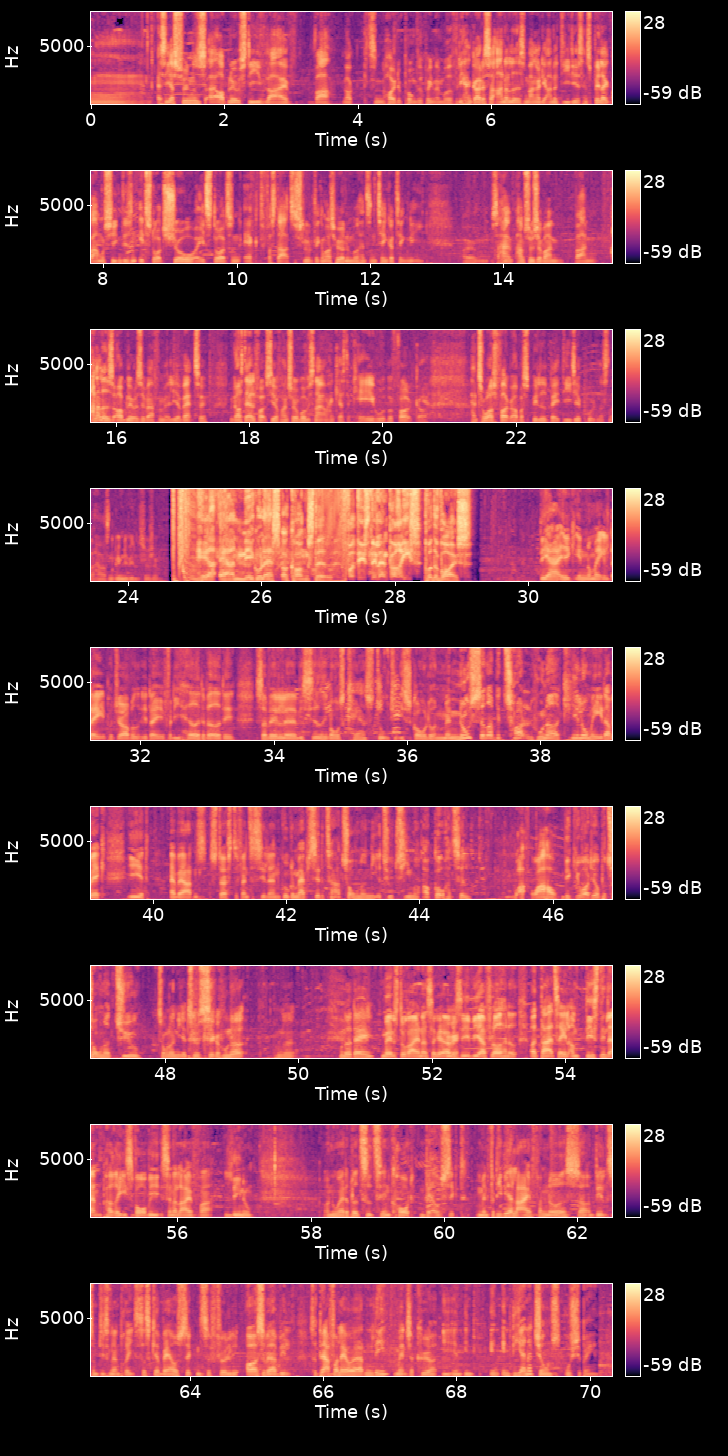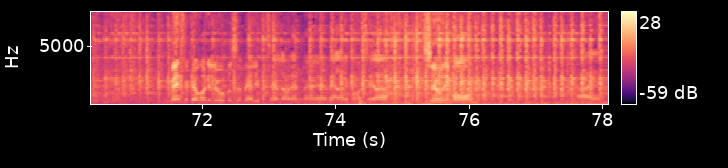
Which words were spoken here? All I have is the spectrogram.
Mm, altså, jeg synes, at opleve Steve live var nok sådan højdepunktet på en eller anden måde. Fordi han gør det så anderledes end mange af de andre DJ's. Han spiller ikke bare musikken, det er sådan et stort show og et stort sådan act fra start til slut. Det kan man også høre den måde, han sådan tænker tingene i. Øhm, så han, ham synes jeg var en, var en anderledes oplevelse i hvert fald, hvad jeg lige er vant til. Men det er også det, alle folk siger fra hans show, hvor vi snakker om, at han kaster kage i hovedet på folk. Og han tog også folk op og spillede bag DJ-pulten og sådan noget. Han var sådan rimelig vild, synes jeg. Her er Nikolas og Kongsted fra Disneyland Paris på The Voice. Det er ikke en normal dag på jobbet i dag, fordi havde det været det, så ville øh, vi sidde i vores kære studie i Skovlund. Men nu sidder vi 1200 kilometer væk i et af verdens største fantasiland. Google Maps siger, det tager 229 timer at gå hertil. Wow. wow. Vi gjorde det jo på 220. 229, så cirka 100, 100, 100 dage. Mens du regner, så kan jeg. Okay. sige, at vi er fløjet herned. Og der er tale om Disneyland Paris, hvor vi sender live fra lige nu. Og nu er det blevet tid til en kort vejrudsigt. Men fordi vi er live fra noget så vildt som Disneyland Paris, så skal vejrudsigten selvfølgelig også være vild. Så derfor laver jeg den lige, mens jeg kører i en, en, en Indiana Jones rutsjebane. Mens vi kører rundt i loopet, så vil jeg lige fortælle dig, hvordan øh, vejret det kommer til at se ud i morgen. Ej.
